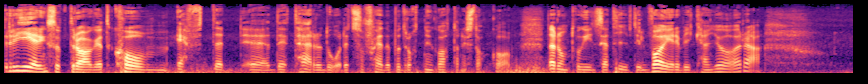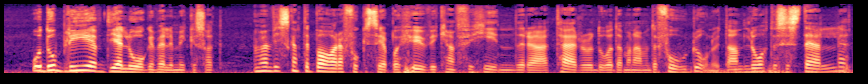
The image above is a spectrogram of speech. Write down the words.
regeringsuppdraget kom efter eh, det terrordådet som skedde på Drottninggatan i Stockholm. Där de tog initiativ till vad är det vi kan göra? Och då blev dialogen väldigt mycket så att men vi ska inte bara fokusera på hur vi kan förhindra terrordåd där man använder fordon utan låt oss istället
